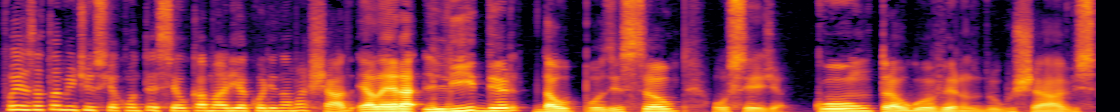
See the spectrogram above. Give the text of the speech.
Foi exatamente isso que aconteceu com a Maria Corina Machado. Ela era líder da oposição, ou seja, contra o governo do Hugo Chaves,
